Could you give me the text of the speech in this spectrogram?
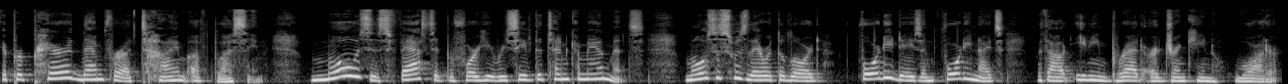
It prepared them for a time of blessing. Moses fasted before he received the Ten Commandments. Moses was there with the Lord 40 days and 40 nights without eating bread or drinking water.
